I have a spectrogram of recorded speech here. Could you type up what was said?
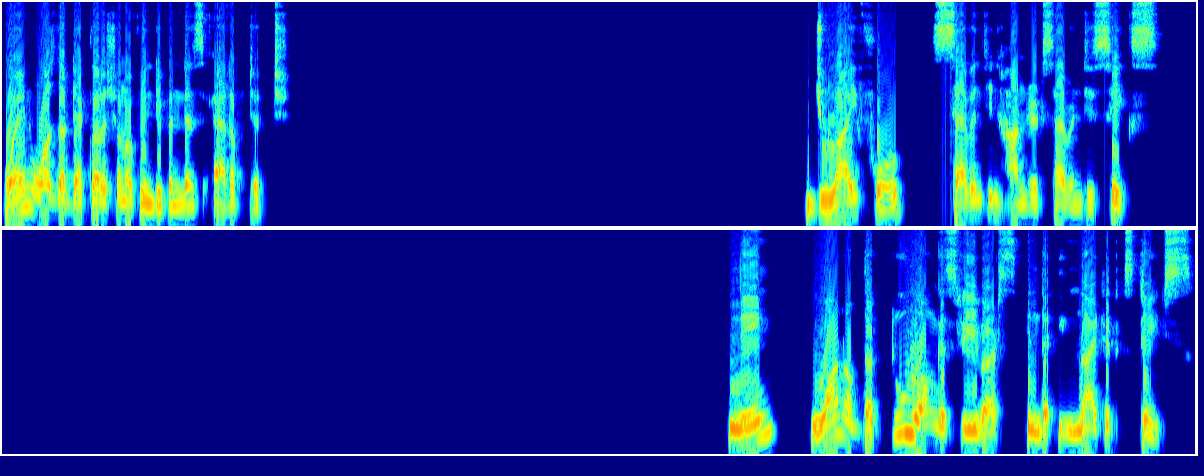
When was the Declaration of Independence adopted? July 4, 1776. Name one of the two longest rivers in the United States.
